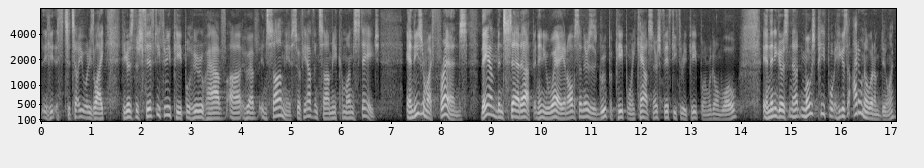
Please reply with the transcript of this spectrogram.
he, to tell you what he's like, he goes, there's 53 people who have, uh, who have insomnia. So if you have insomnia, come on stage. And these are my friends. They haven't been set up in any way. And all of a sudden, there's this group of people, and he counts, and there's 53 people. And we're going, whoa. And then he goes, now, most people, he goes, I don't know what I'm doing.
